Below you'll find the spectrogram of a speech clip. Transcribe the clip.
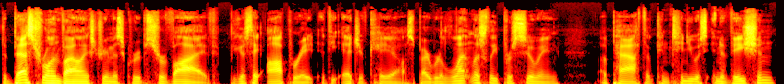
The best run violent extremist groups survive because they operate at the edge of chaos by relentlessly pursuing a path of continuous innovation,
